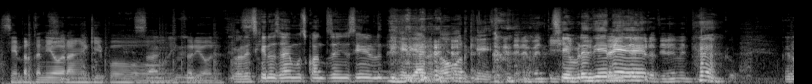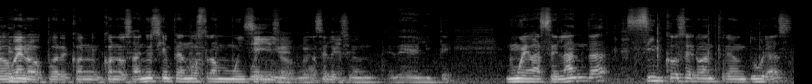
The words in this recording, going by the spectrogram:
Siempre ha tenido gran equipo Exacto. de inferiores. Pero es que no sabemos cuántos años tienen los nigerianos, ¿no? Porque Tiene 20 Siempre 20, tiene- pero tiene 25. Pero bueno, por- con, con los años siempre han mostrado muy buen Sí, sí, nivel, juegan una bien. selección de élite. Nueva Zelanda 5-0 ante Honduras.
